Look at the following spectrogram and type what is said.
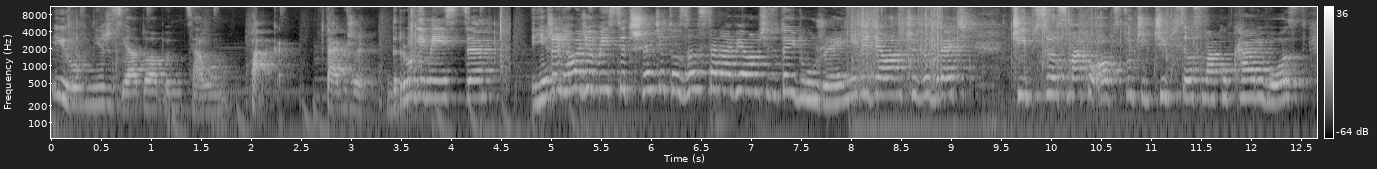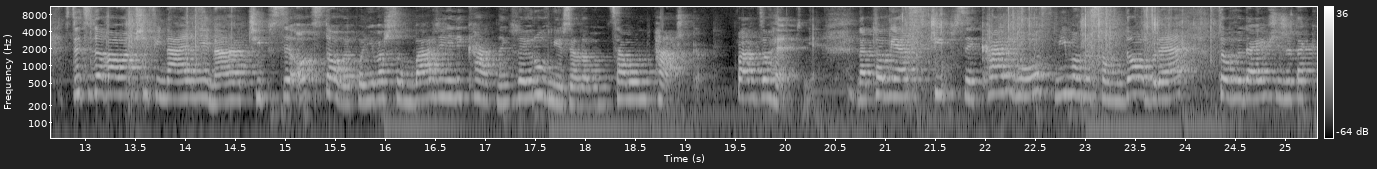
i również zjadłabym całą pakę. Także drugie miejsce. Jeżeli chodzi o miejsce trzecie, to zastanawiałam się tutaj dłużej. Nie wiedziałam, czy wybrać chipsy o smaku octu, czy chipsy o smaku currywurst. Zdecydowałam się finalnie na chipsy octowe, ponieważ są bardziej delikatne i tutaj również zjadłabym całą paczkę. Bardzo chętnie. Natomiast chipsy currywurst, mimo że są dobre, to wydaje mi się, że tak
